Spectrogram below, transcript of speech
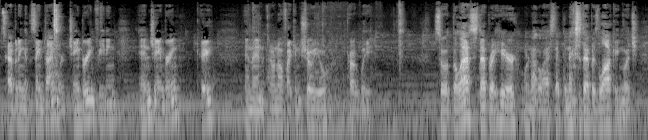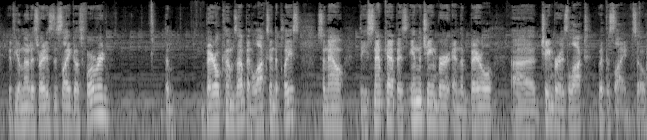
is happening at the same time. We're chambering, feeding, and chambering, okay? And then, I don't know if I can show you, probably. So the last step right here, or not the last step, the next step is locking, which if you'll notice, right as the slide goes forward, the barrel comes up and locks into place. So now the snap cap is in the chamber and the barrel uh, chamber is locked with the slide. So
